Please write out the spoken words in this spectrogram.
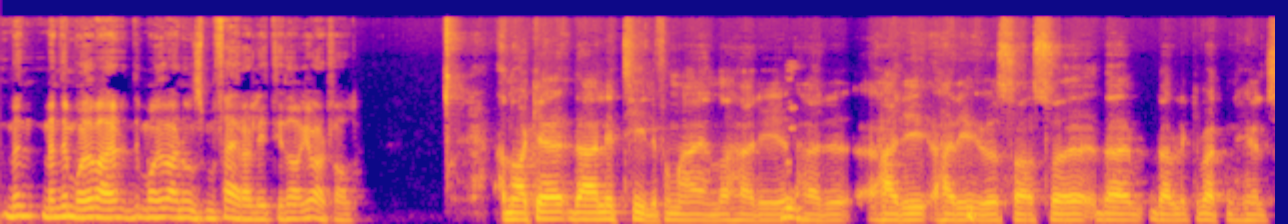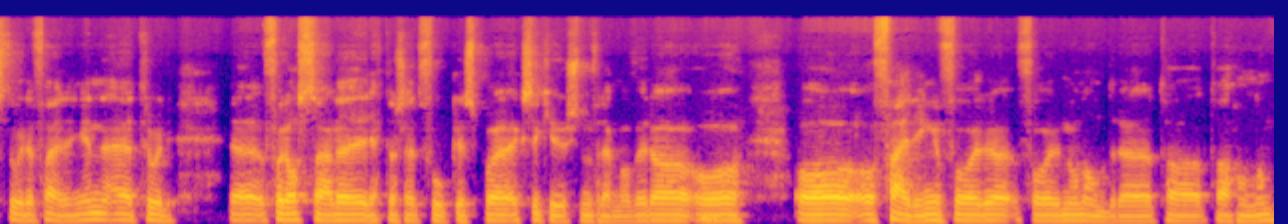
Men, men det, må være, det, må jo være, noen som feirer litt i dag, i hvert fall? Ja, ikke, det er litt tidlig for meg ennå her, her, her, her, i USA, så det, det har vel ikke vært den helt store feiringen. Jeg tror Eh, for oss er det rett og slett fokus på execution fremover, og, og, og, feiring får, noen andre ta, ta, hånd om.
